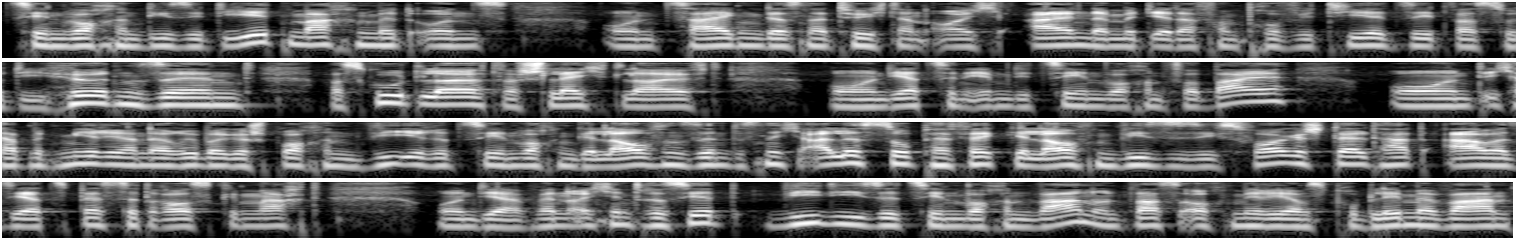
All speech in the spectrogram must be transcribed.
zehn Wochen diese Diät machen mit uns und zeigen das natürlich dann euch allen, damit ihr davon profitiert, seht, was so die Hürden sind, was gut läuft, was schlecht läuft. Und jetzt sind eben die zehn Wochen vorbei und ich habe mit Miriam darüber gesprochen, wie ihre zehn Wochen gelaufen sind. Ist nicht alles so perfekt gelaufen, wie sie sich vorgestellt hat, aber sie hat das Beste draus gemacht. Und ja, wenn euch interessiert, wie diese zehn Wochen waren und was auch Miriams Probleme waren,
